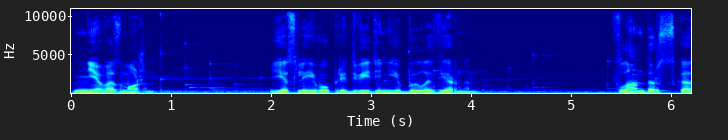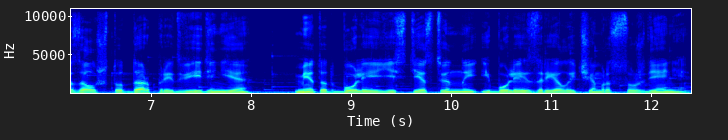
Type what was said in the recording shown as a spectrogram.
невозможен, если его предвидение было верным. Фландерс сказал, что дар предвидения – метод более естественный и более зрелый, чем рассуждение.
